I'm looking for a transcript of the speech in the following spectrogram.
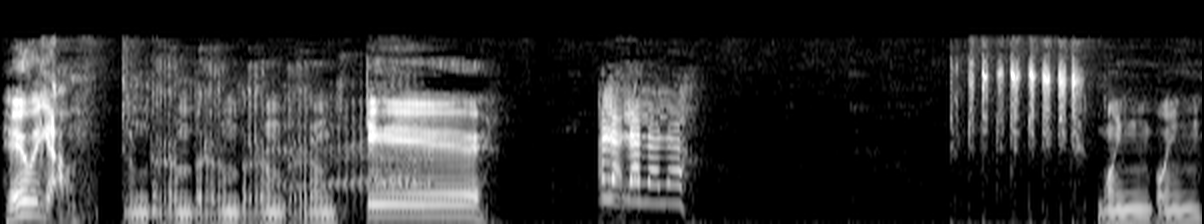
Here we go. Deer. La la la la. Boing boing.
